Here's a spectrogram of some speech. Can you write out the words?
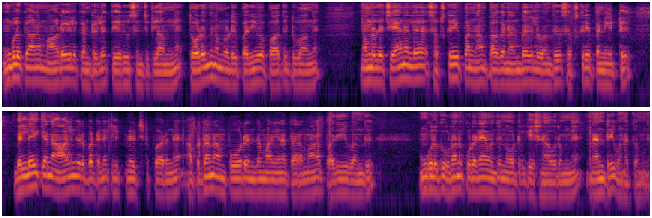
உங்களுக்கான மாடுகள் கன்றுகளை தேர்வு செஞ்சுக்கலாமுங்க. தொடர்ந்து நம்மளுடைய பதிவை பார்த்துட்டு வாங்க. நம்மளோட சேனலை சப்ஸ்கிரைப் பண்ணால் பார்க்க நண்பர்களை வந்து சப்ஸ்கிரைப் பண்ணிவிட்டு பெல்லைக்கான ஆளுங்கிற பட்டனை கிளிக் பண்ணி வச்சுட்டு பாருங்கள் அப்போ தான் நான் போகிற இந்த மாதிரியான தரமான பதிவு வந்து உங்களுக்கு உடனுக்குடனே வந்து நோட்டிஃபிகேஷனாக வரும்ங்க. நன்றி வணக்கம்ங்க.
